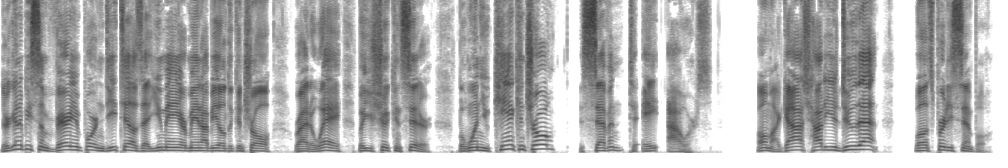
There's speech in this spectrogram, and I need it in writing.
There are going to be some very important details that you may or may not be able to control right away, but you should consider. But one you can control is seven to eight hours. Oh my gosh, how do you do that? Well, it's pretty simple.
